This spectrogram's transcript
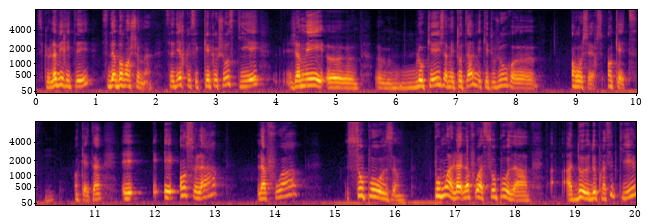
c'est que la vérité, c'est d'abord un chemin. C'est-à-dire que c'est quelque chose qui est jamais euh, euh, bloqué, jamais total, mais qui est toujours euh, en recherche, en quête. En quête hein. et, en cela, la foi s'oppose, pour moi, la, foi s'oppose à, deux principes qui est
